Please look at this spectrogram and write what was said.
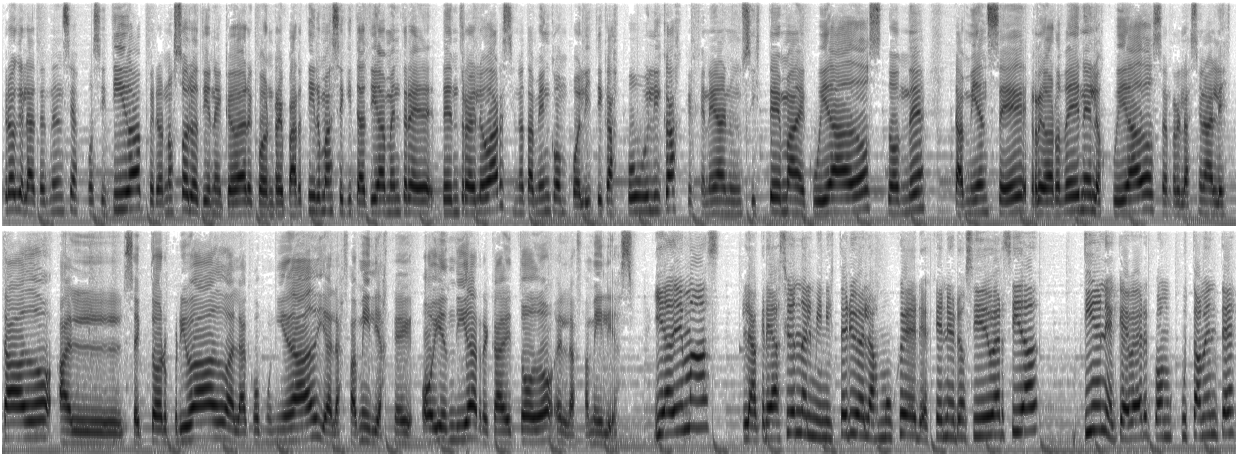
Creo que la tendencia es positiva, pero no solo tiene que ver con repartir más equitativamente dentro del hogar, sino también con políticas públicas que generan un sistema de cuidados donde también se reordene los cuidados en relación al Estado, al sector privado, a la comunidad y a las familias, que hoy en día recae todo en las familias. Y además, la creación del Ministerio de las Mujeres, Géneros y Diversidad tiene que ver con justamente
